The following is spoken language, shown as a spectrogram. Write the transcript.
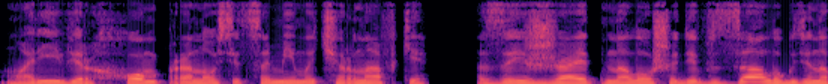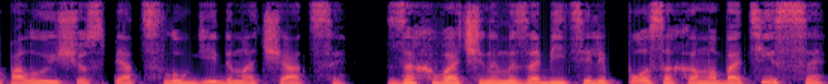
Мари верхом проносится мимо чернавки, заезжает на лошади в залу, где на полу еще спят слуги и домочадцы, Захваченным из обители посохом Аббатиссы,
